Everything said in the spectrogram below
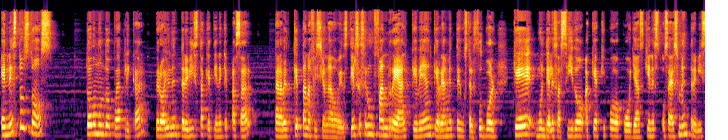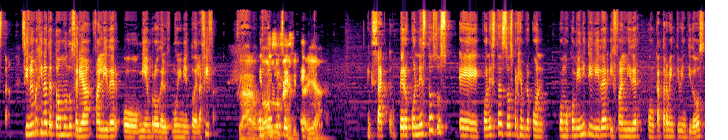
En estos dos, todo mundo puede aplicar, pero hay una entrevista que tiene que pasar para ver qué tan aficionado eres. Tienes que ser un fan real, que vean que realmente te gusta el fútbol, qué mundiales has sido, a qué equipo apoyas, quién es, o sea, es una entrevista. Si no, imagínate, todo el mundo sería fan líder o miembro del movimiento de la FIFA. Claro, todo el mundo este, calificaría. exacto, pero con estos dos, eh, con estas dos, por ejemplo, con como community leader y fan leader con Qatar 2022,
